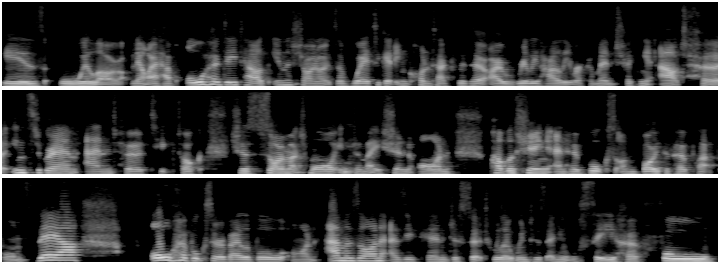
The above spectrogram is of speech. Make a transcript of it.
is Willow? Now, I have all her details in the show notes of where to get in contact with her. I really highly recommend checking out her Instagram and her TikTok. She has so much more information on publishing and her books on both of her platforms there. All her books are available on Amazon, as you can just search Willow Winters and you will see her full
